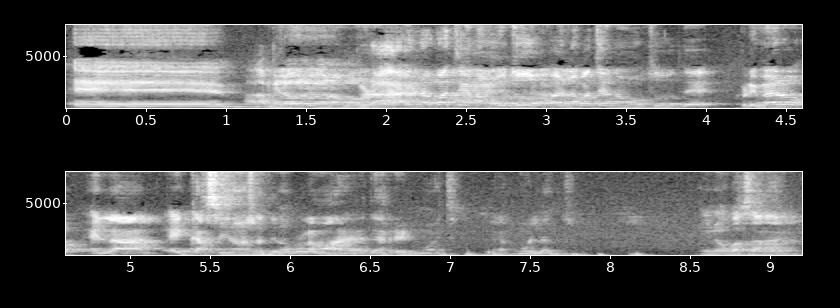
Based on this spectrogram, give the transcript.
Eh, A mí lo único que no me pero gusta- hay una parte que no me gustó, hay una parte que no me gustó de, primero, en la, el casino ese tiene un problema de, de ritmo, ¿viste? es muy lento. Y no pasa nada.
